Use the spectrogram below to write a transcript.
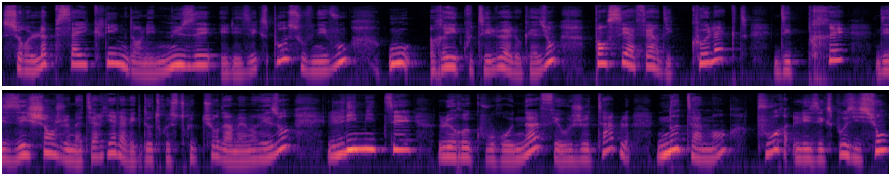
sur l'upcycling dans les musées et les expos, souvenez-vous, ou réécoutez-le à l'occasion. Pensez à faire des collectes, des prêts, des échanges de matériel avec d'autres structures d'un même réseau, limiter le recours au neuf et au jetable, notamment pour les expositions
